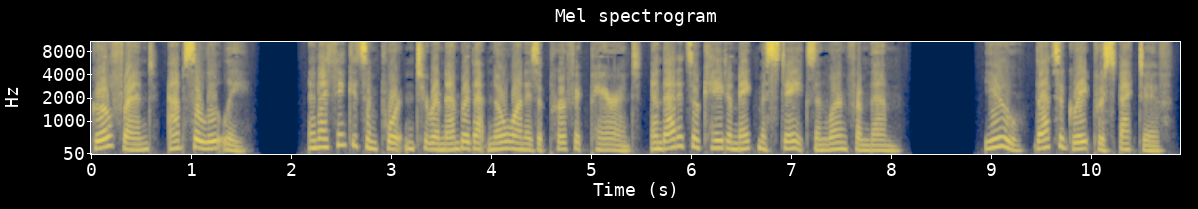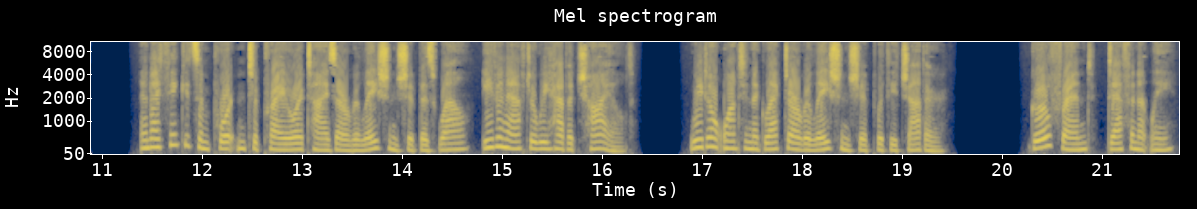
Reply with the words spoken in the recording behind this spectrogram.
Girlfriend, absolutely. And I think it's important to remember that no one is a perfect parent, and that it's okay to make mistakes and learn from them. You, that's a great perspective. And I think it's important to prioritize our relationship as well, even after we have a child. We don't want to neglect our relationship with each other. Girlfriend, definitely.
